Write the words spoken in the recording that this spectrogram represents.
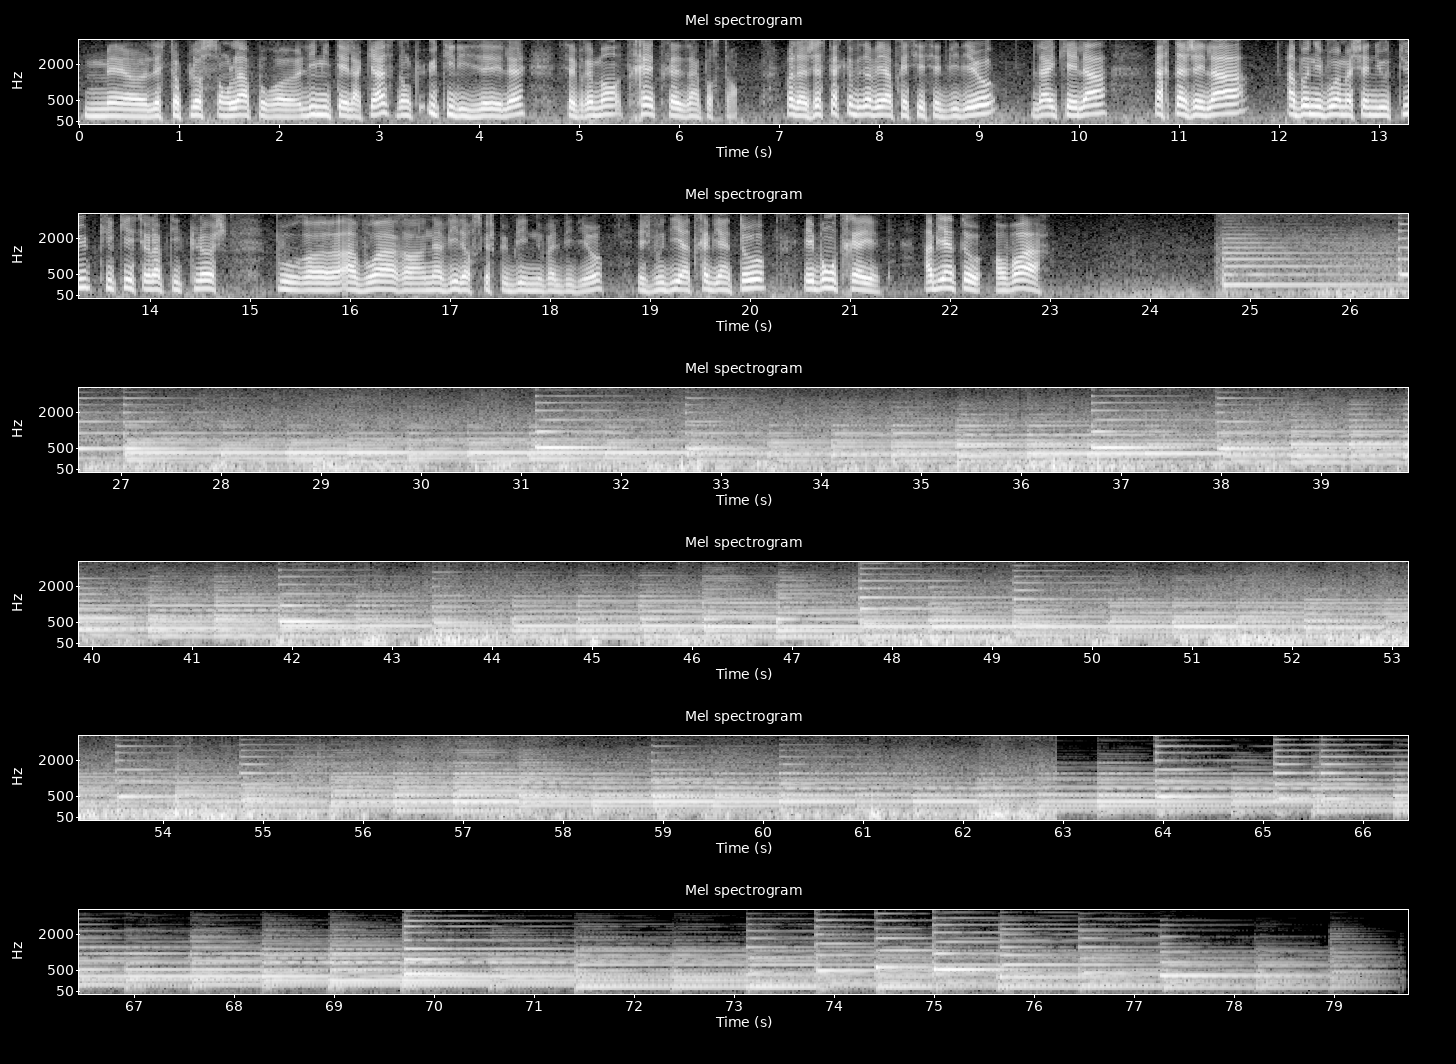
mais les stop loss sont là pour limiter la casse donc utilisez-les, c'est vraiment très très important. Voilà j'espère que vous avez apprécié cette vidéo, likez-la, partagez-la, abonnez-vous à ma chaîne YouTube, cliquez sur la petite cloche pour avoir un avis lorsque je publie une nouvelle vidéo et je vous dis à très bientôt et bon trade. À bientôt, au revoir.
